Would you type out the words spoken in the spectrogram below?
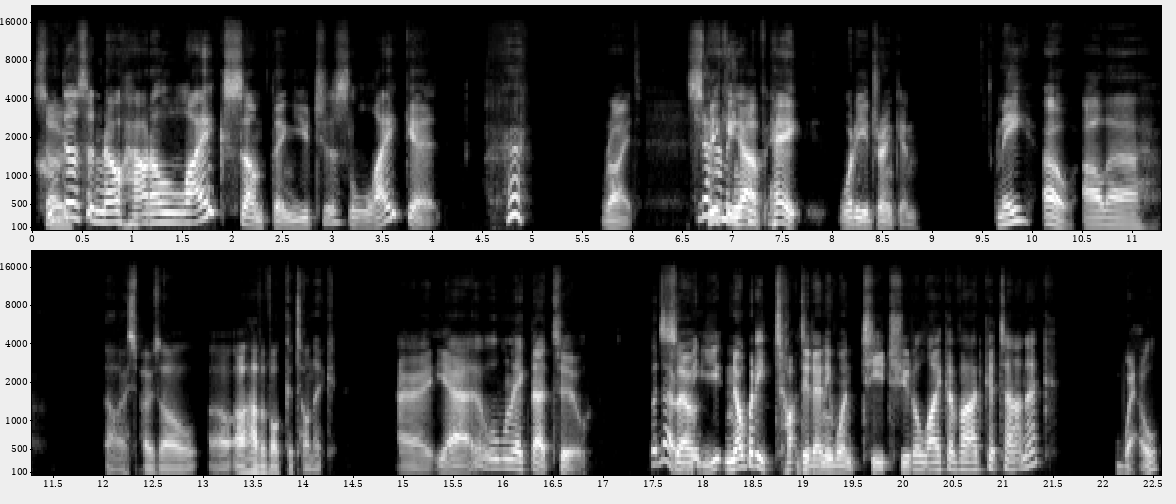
So Who doesn't know how to like something? You just like it. right. Do you know Speaking of, people- hey, what are you drinking? Me? Oh, I'll uh Oh, I suppose I'll I'll, I'll have a vodka tonic. All right, yeah, we'll make that too. But no, so I mean, you, nobody ta- did anyone teach you to like a vodka tonic? well,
